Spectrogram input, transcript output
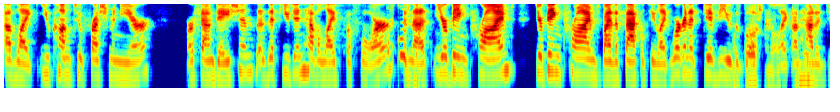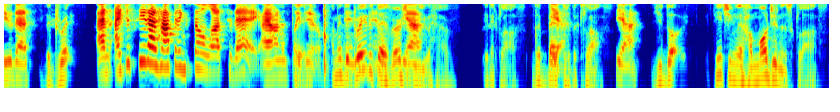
of like you come to freshman year or foundations as if you didn't have a life before Of course and that not. you're being primed you're being primed by the faculty like we're going to give you the book not. like I on how to do this The great and i just see that happening still a lot today i honestly okay. do I mean, the And- greatest and- diversity yeah you have in a class, the better Yeah. the class. yeah You don't teaching a homogenous class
